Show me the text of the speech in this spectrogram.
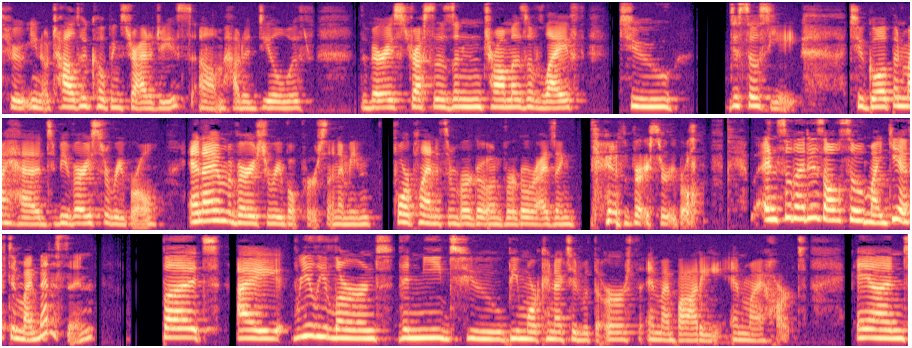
through you know childhood coping strategies um, how to deal with the various stresses and traumas of life to dissociate, to go up in my head, to be very cerebral, and I am a very cerebral person. I mean, four planets in Virgo and Virgo rising is very cerebral. And so that is also my gift and my medicine. But I really learned the need to be more connected with the earth and my body and my heart. And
